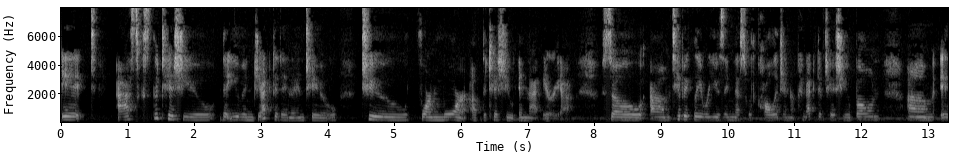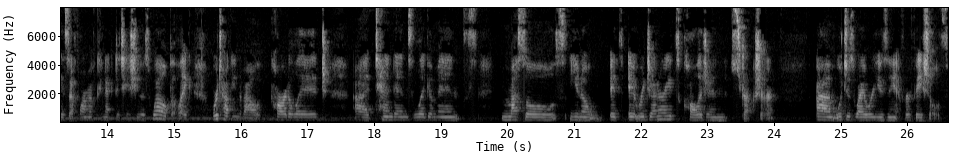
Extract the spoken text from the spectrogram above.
it asks the tissue that you've injected it into to form more of the tissue in that area. So um, typically we're using this with collagen or connective tissue. Bone um, is a form of connective tissue as well, but like we're talking about cartilage, uh, tendons, ligaments, muscles. You know, it it regenerates collagen structure um, which is why we're using it for facials,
